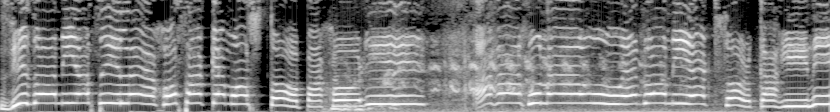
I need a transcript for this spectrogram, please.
যিজনী আছিলে সঁচাকে কাহিনী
